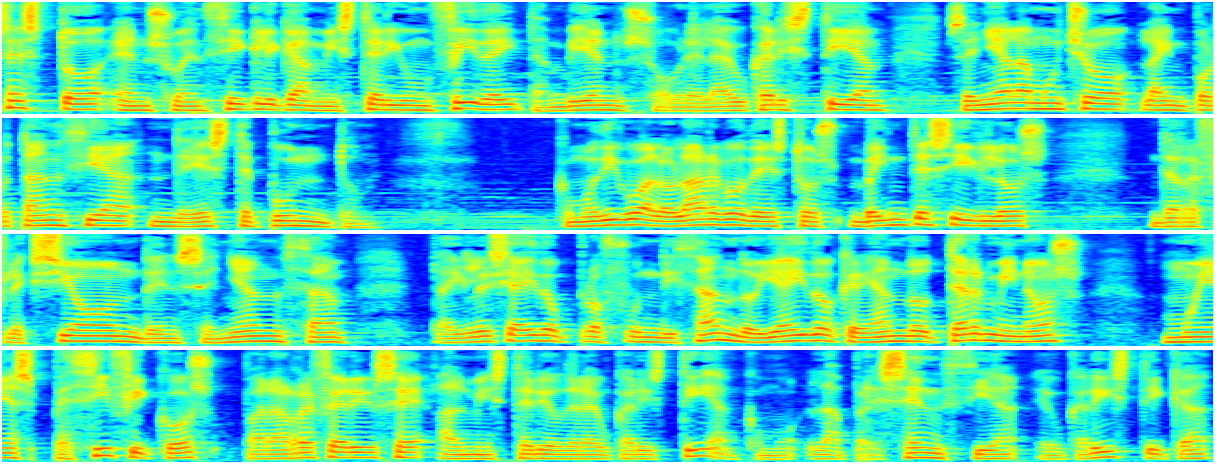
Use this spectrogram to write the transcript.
VI, en su encíclica Mysterium Fidei, también sobre la Eucaristía, señala mucho la importancia de este punto. Como digo, a lo largo de estos 20 siglos de reflexión, de enseñanza, la Iglesia ha ido profundizando y ha ido creando términos muy específicos para referirse al misterio de la Eucaristía, como la presencia eucarística,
